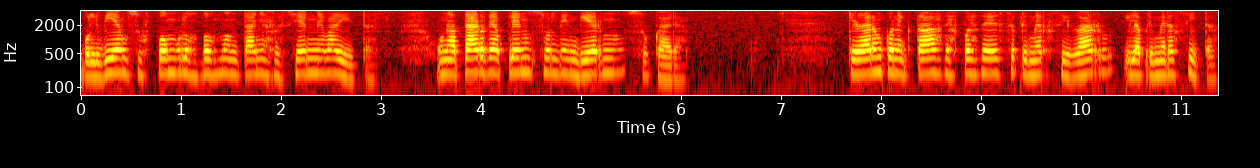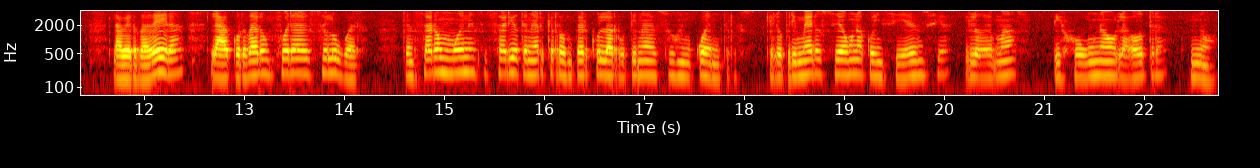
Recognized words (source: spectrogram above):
volvían sus pómulos dos montañas recién nevaditas, una tarde a pleno sol de invierno su cara. Quedaron conectadas después de ese primer cigarro y la primera cita, la verdadera, la acordaron fuera de ese lugar. Pensaron muy necesario tener que romper con la rutina de sus encuentros, que lo primero sea una coincidencia y lo demás, dijo una o la otra, no.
